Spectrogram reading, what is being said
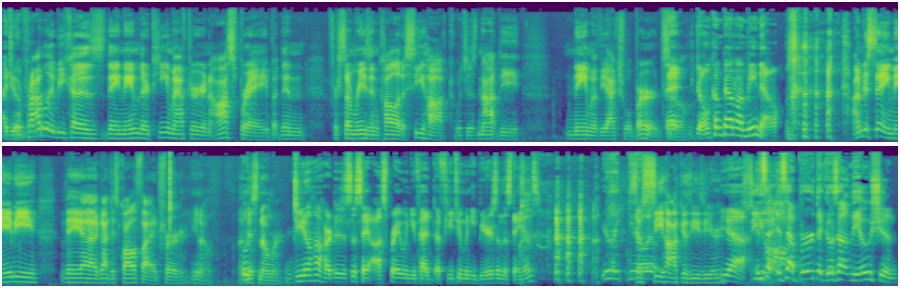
I do Well, probably because they named their team after an osprey, but then for some reason call it a seahawk, which is not the name of the actual bird. So Hey, don't come down on me now. I'm just saying maybe they uh, got disqualified for you know a Well- misnomer. Do you know how hard it is to say osprey when you've had a few too many beers in the stands? You're like, you so know, seahawk is easier. Yeah, it's that, it's that bird that goes out in the ocean.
